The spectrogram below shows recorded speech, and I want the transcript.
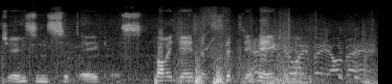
Jason Sudeikis. Call me Jason Enemy Sittig. UAV overhead.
